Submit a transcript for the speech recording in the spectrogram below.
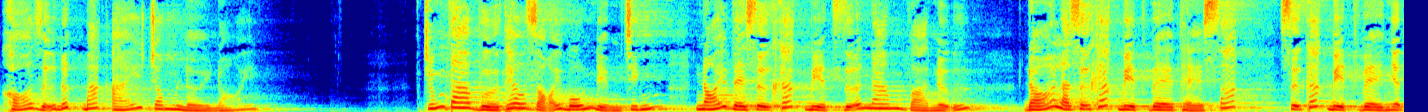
khó giữ đức bác ái trong lời nói chúng ta vừa theo dõi bốn điểm chính, nói về sự khác biệt giữa nam và nữ. Đó là sự khác biệt về thể xác, sự khác biệt về nhận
